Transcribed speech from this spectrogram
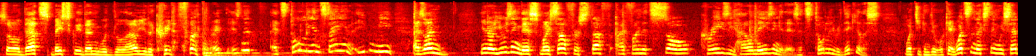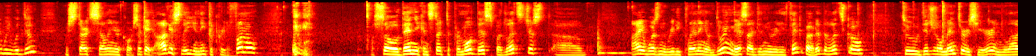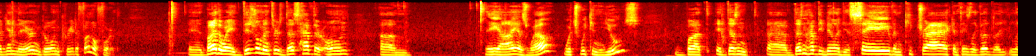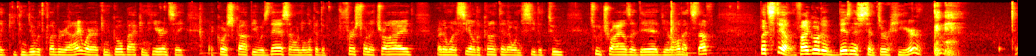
So that's basically then would allow you to create a funnel, right? Isn't it? It's totally insane. Even me, as I'm, you know, using this myself for stuff, I find it so crazy how amazing it is. It's totally ridiculous what you can do. Okay, what's the next thing we said we would do? We start selling your course. Okay, obviously you need to create a funnel. so then you can start to promote this, but let's just, uh, I wasn't really planning on doing this. I didn't really think about it, but let's go to Digital Mentors here and log in there and go and create a funnel for it. And by the way, Digital Mentors does have their own um, AI as well, which we can use, but it doesn't uh, doesn't have the ability to save and keep track and things like that, like, like you can do with Clever AI, where I can go back in here and say, my course copy was this. I want to look at the first one I tried, right? I want to see all the content. I want to see the two two trials I did, you know, all that stuff. But still, if I go to Business Center here,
